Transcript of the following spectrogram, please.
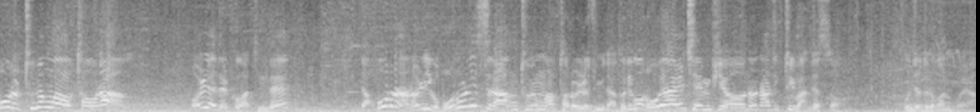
홀을 투명마법 타워랑 올려야 될 것 같은데 자 홀은 안 올리고 모놀리스랑 투명 마법 타워를 올려줍니다. 그리고 로얄 챔피언은 아직 투입 안 됐어. 언제 들어가는 거야?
